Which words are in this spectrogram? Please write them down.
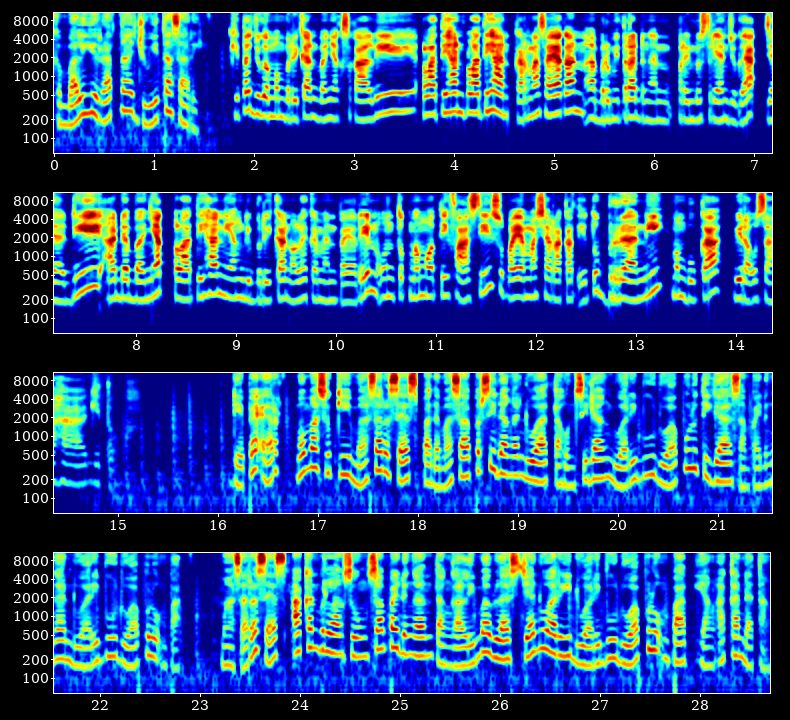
Kembali Ratna Juwitasari kita juga memberikan banyak sekali pelatihan-pelatihan karena saya kan uh, bermitra dengan perindustrian juga. Jadi ada banyak pelatihan yang diberikan oleh Kemenperin untuk memotivasi supaya masyarakat itu berani membuka wirausaha gitu. DPR memasuki masa reses pada masa persidangan 2 tahun sidang 2023 sampai dengan 2024. Masa reses akan berlangsung sampai dengan tanggal 15 Januari 2024 yang akan datang.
